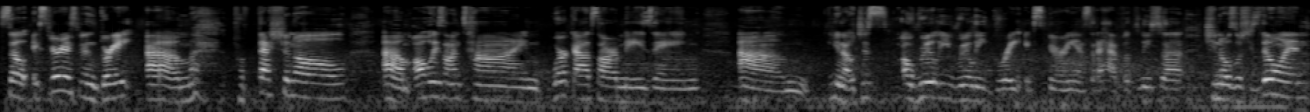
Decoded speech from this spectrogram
So experience been great, um, professional, um, always on time. Workouts are amazing um, you know, just a really, really great experience that I have with Lisa. She knows what she's doing.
